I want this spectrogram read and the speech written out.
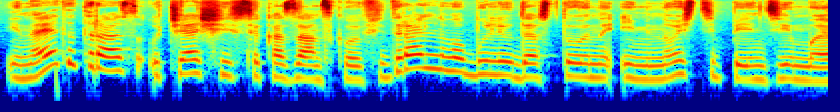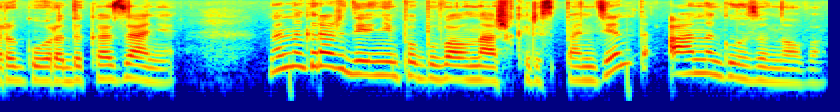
И на этот раз учащиеся Казанского федерального были удостоены именной стипендии мэра города Казани. На награждении побывал наш корреспондент Анна Глазунова.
